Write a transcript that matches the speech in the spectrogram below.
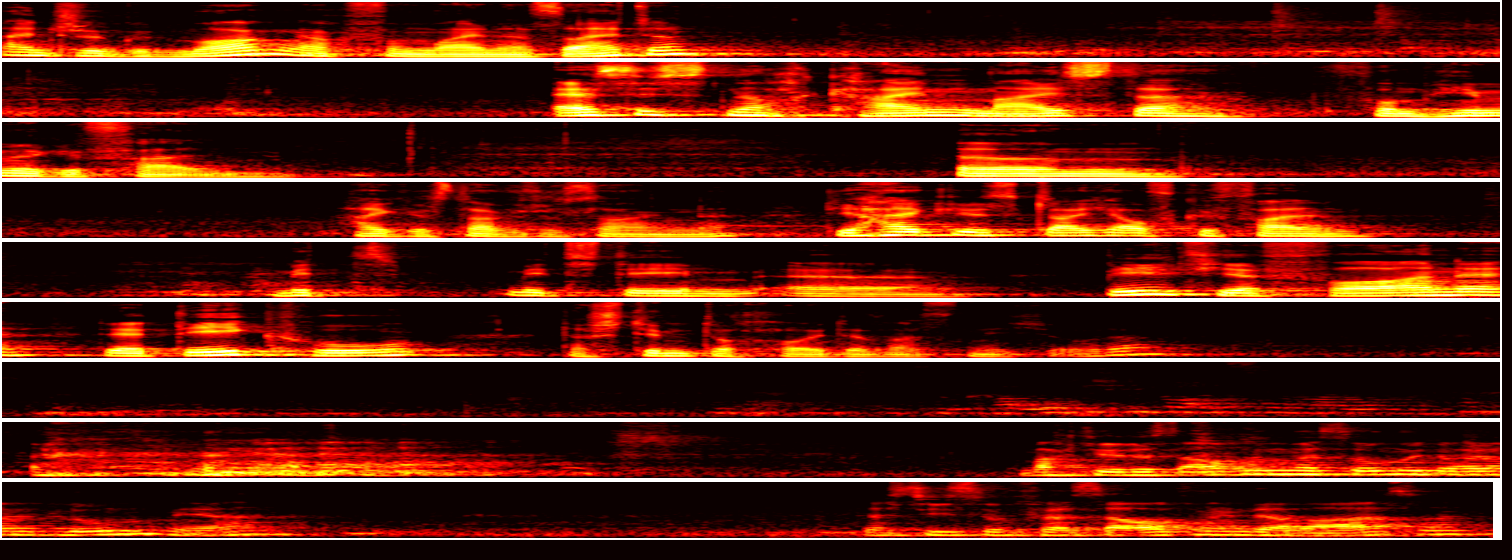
Einen schönen guten Morgen auch von meiner Seite. Es ist noch kein Meister vom Himmel gefallen. Ähm, Heike, das darf ich doch sagen, ne? Die Heike ist gleich aufgefallen mit, mit dem äh, Bild hier vorne, der Deko. Da stimmt doch heute was nicht, oder? Macht ihr das auch immer so mit euren Blumen, ja? Dass die so versaufen in der Vase?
